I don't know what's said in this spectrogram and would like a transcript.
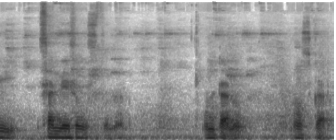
ఈ సందేశం ఇస్తున్నాను ఉంటాను. నమస్కారం.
